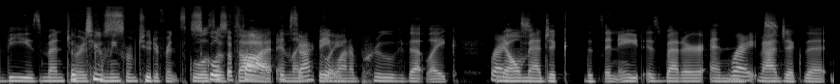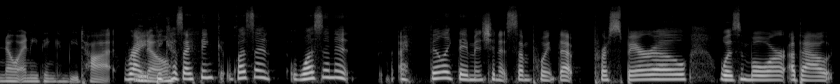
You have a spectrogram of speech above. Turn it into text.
these mentors two coming from two different schools, schools of, of thought, thought, and like they want to prove that like right no magic that's innate is better and Right. magic that no anything can be taught you right know? because i think wasn't wasn't it i feel like they mentioned at some point that prospero was more about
